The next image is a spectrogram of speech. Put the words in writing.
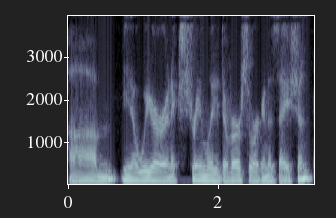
Um, you know, we are an extremely diverse organization.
